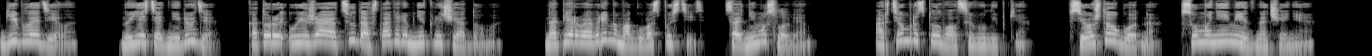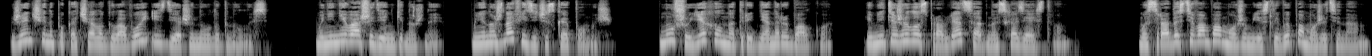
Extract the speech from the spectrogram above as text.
Гиблое дело. Но есть одни люди, которые, уезжая отсюда, оставили мне ключи от дома. На первое время могу вас пустить, с одним условием». Артем расплывался в улыбке. «Все, что угодно. Сумма не имеет значения. Женщина покачала головой и сдержанно улыбнулась. «Мне не ваши деньги нужны. Мне нужна физическая помощь. Муж уехал на три дня на рыбалку, и мне тяжело справляться одной с хозяйством. Мы с радостью вам поможем, если вы поможете нам»,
